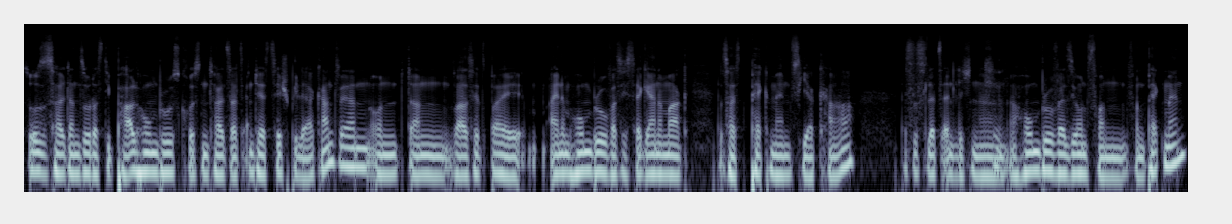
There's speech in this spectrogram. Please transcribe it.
So ist es halt dann so, dass die PAL Homebrews größtenteils als NTSC-Spiele erkannt werden und dann war es jetzt bei einem Homebrew, was ich sehr gerne mag, das heißt Pac-Man 4K. Das ist letztendlich eine, hm. eine Homebrew-Version von, von Pac-Man,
